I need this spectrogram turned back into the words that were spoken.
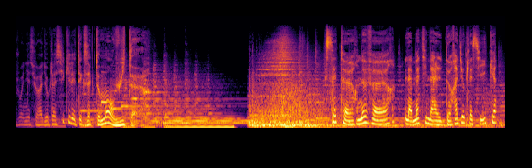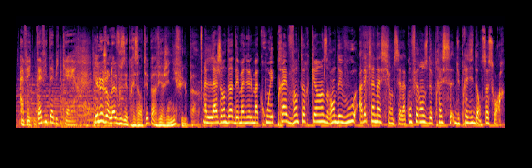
Rejoignez sur Radio Classique, il est exactement 8 heures. 7h, 9h, la matinale de Radio Classique avec David Abiker. Et le journal vous est présenté par Virginie Fulpin. L'agenda d'Emmanuel Macron est prêt, 20h15, rendez-vous avec la nation. C'est la conférence de presse du président ce soir.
